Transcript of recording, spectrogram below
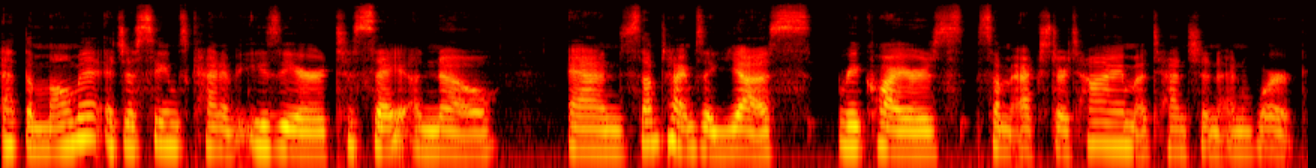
at the moment, it just seems kind of easier to say a no and sometimes a yes requires some extra time, attention, and work.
